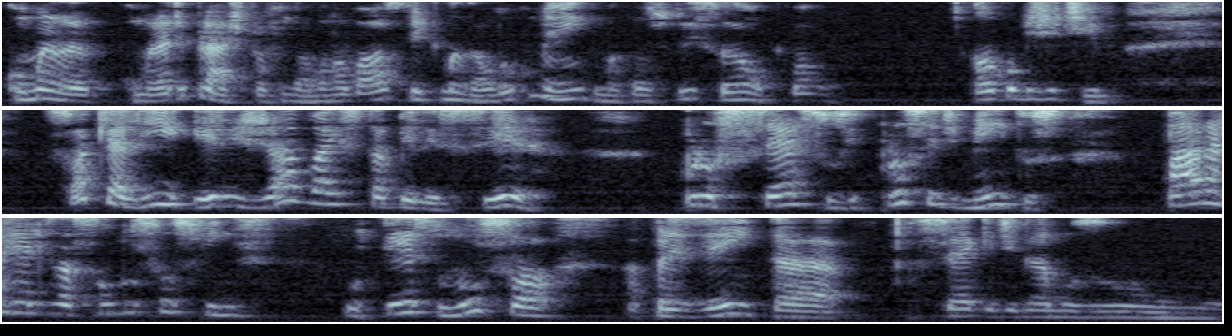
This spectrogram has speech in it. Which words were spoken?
como era, como era de prática, para fundar uma nova ordem, tem que mandar um documento, uma constituição, qual, qual é o objetivo. Só que ali ele já vai estabelecer processos e procedimentos para a realização dos seus fins. O texto não só apresenta, segue, digamos, o.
